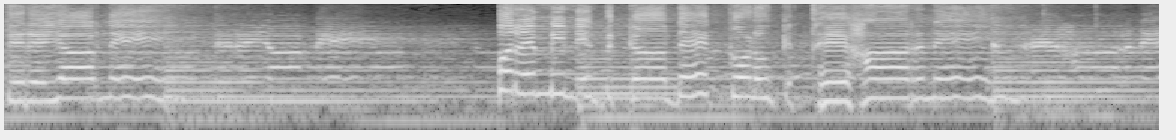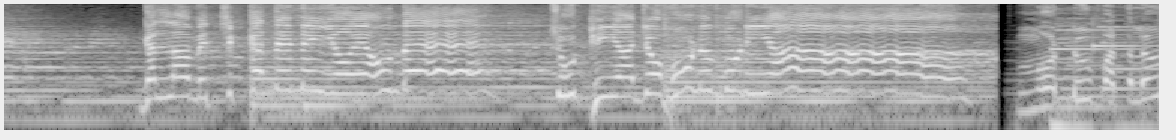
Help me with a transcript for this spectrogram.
ਤੇਰੇ ਯਾਰ ਨੇ। ਪ੍ਰੇਮੀ ਨਿੰਦਕਾਂ ਦੇ ਕੋਲੋਂ ਕਿੱਥੇ ਹਾਰ ਨੇ? ਗੱਲਾਂ ਵਿੱਚ ਕਦੇ ਨਹੀਂ ਆਉਂਦੇ। ਝੂਠੀਆਂ ਜੋ ਹੁਣ ਬੁਣੀਆਂ। ਮੋਟੂ ਪਤਲੂ।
